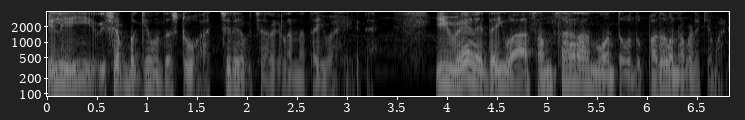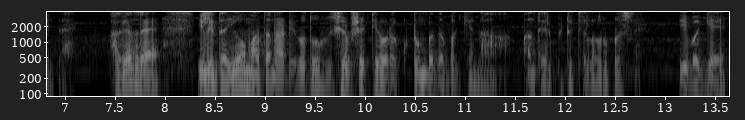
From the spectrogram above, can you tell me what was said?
ಇಲ್ಲಿ ರಿಷಬ್ ಬಗ್ಗೆ ಒಂದಷ್ಟು ಅಚ್ಚರಿಯ ವಿಚಾರಗಳನ್ನು ದೈವ ಹೇಳಿದೆ. ಈ ವೇಳೆ ದೈವ ಸಂಸಾರ ಅನ್ನುವಂಥ ಒಂದು ಪದವನ್ನು ಬಳಕೆ ಮಾಡಿದೆ. ಹಾಗಾದರೆ ಇಲ್ಲಿ ದೈವ ಮಾತನಾಡಿರೋದು ರಿಷಬ್ ಶೆಟ್ಟಿಯವರ ಕುಟುಂಬದ ಬಗ್ಗೆನಾ ಅಂತ ಹೇಳ್ಬಿಟ್ಟು ಕೆಲವರು ಪ್ರಶ್ನೆ. ಈ ಬಗ್ಗೆ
